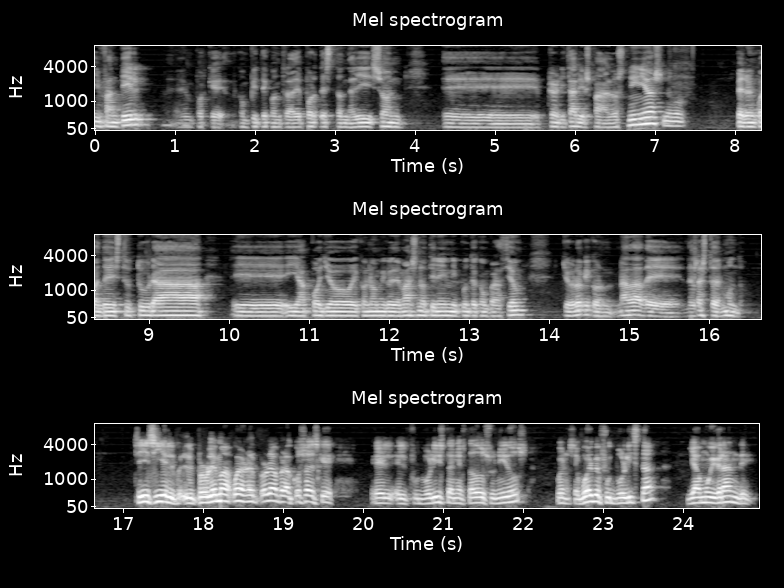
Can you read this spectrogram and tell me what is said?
infantil, eh, porque compite contra deportes donde allí son prioritarios para los niños, pero en cuanto a estructura eh, y apoyo económico y demás no tienen ni punto de comparación, yo creo que con nada del resto del mundo. Sí, sí, el, problema, bueno, el problema, pero la cosa es que el, futbolista en Estados Unidos, bueno, se vuelve futbolista ya muy grande.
